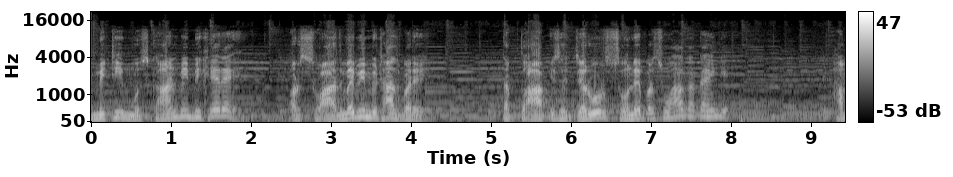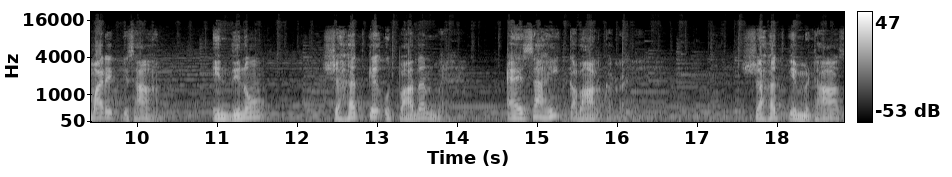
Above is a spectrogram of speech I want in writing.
मीठी मुस्कान भी बिखेरे और स्वाद में भी मिठास भरे तब तो आप इसे जरूर सोने पर सुहागा कहेंगे हमारे किसान इन दिनों शहद के उत्पादन में ऐसा ही कमाल कर रहे हैं शहद की मिठास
